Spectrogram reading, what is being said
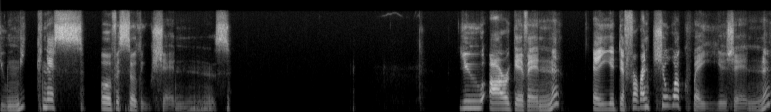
uniqueness of solutions. You are given a differential equation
